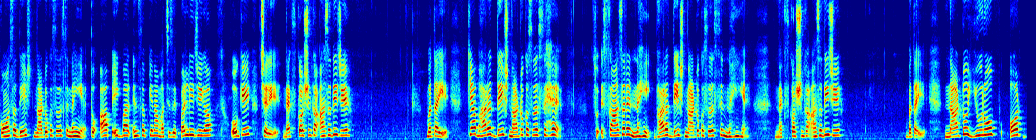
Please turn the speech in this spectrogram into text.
कौन सा देश नाटो का सदस्य नहीं है। तो आप एक बार इन सब के नाम अच्छे से पढ़ लीजिएगा। ओके, चलिए नेक्स्ट क्वेश्चन का आंसर दीजिए। बताइए क्या भारत देश नाटो का सदस्य है? सो so, इसका आंसर है नहीं भारत देश नाटो का सदस्य नहीं है। नेक्स्ट क्वेश्चन का आंसर दीजिए। बताइए नाटो यूरोप और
